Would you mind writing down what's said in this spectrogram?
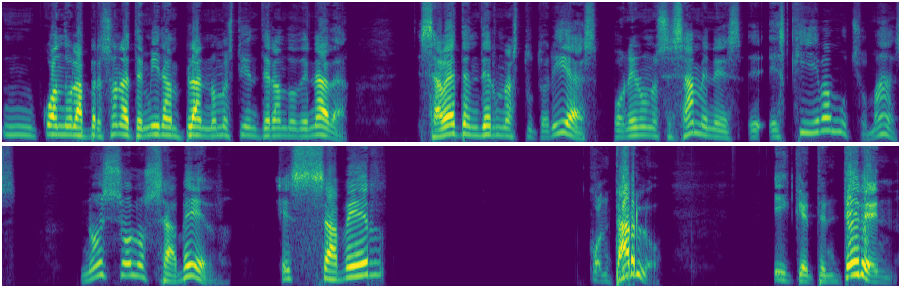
mmm, cuando la persona te mira en plan, no me estoy enterando de nada, sabe atender unas tutorías, poner unos exámenes, e, es que lleva mucho más. No es solo saber, es saber contarlo y que te enteren.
